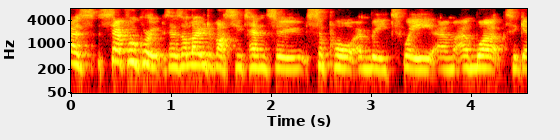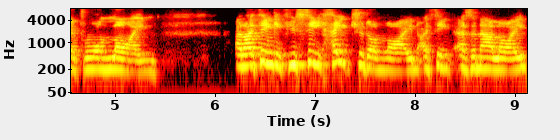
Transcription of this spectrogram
as several groups, there's a load of us who tend to support and retweet and, and work together online. And I think if you see hatred online, I think as an ally,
